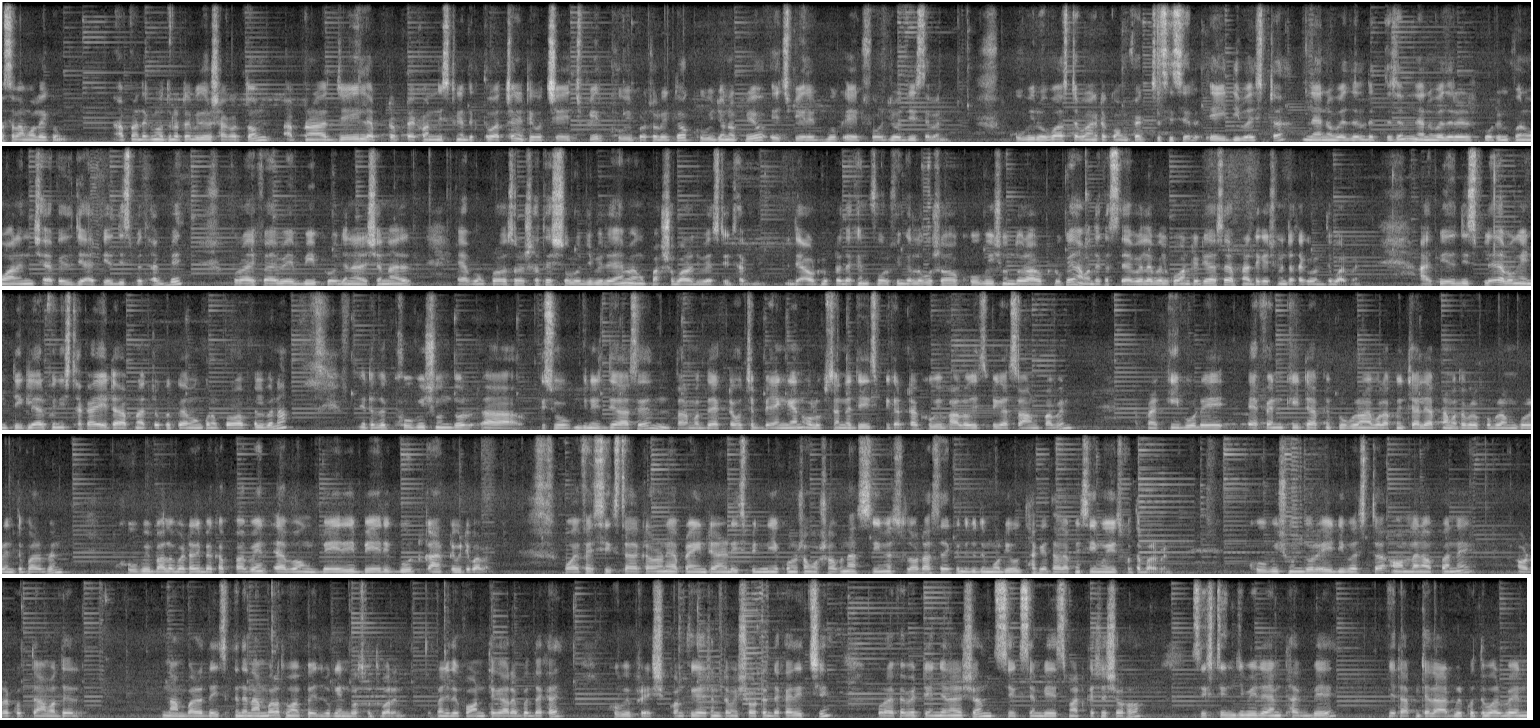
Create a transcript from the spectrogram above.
আসসালামু আলাইকুম। আপনাদেরকে নতুন একটা ভিডিও স্বাগতম। আপনারা যেই ল্যাপটপটা এখন স্ক্রিনে দেখতে পাচ্ছেন, এটি হচ্ছে এইচপির খুবই প্রচলিত, খুবই জনপ্রিয় HP EliteBook eight four zero G seven খুবই রোবাস্ট এবং একটা কমপ্যাক্ট চেসিসের এই ডিভাইসটা ন্যানো বেজেল দেখতেছেন। Nano বেজেলের fourteen point one inch FSD IPS display থাকবে। ফোর আই ফাইভে বি প্রো জেনারেশনের এবং প্রসেসরের সাথে ষোলো জিবি র্যাম এবং পাঁচশো বারো জিবি এসডি থাকবে। যদি আউটলুকটা দেখেন ফোর ফিঙ্গার লোগো সহ খুবই সুন্দর আউটলুকে আমাদের কাছে অ্যাভেলেবেল কোয়ান্টিটি আছে, আপনারা দেখে শুনে যাচাই করে নিতে পারবেন। আইপিএস ডিসপ্লে এবং এন্টি ক্লিয়ার ফিনিশ থাকায় এটা আপনার চোখে তেমন কোনো প্রভাব ফেলবে না। এটাতে খুবই সুন্দর কিছু জিনিস দেওয়া আছে। তার মধ্যে একটা হচ্ছে ব্যাং অ্যান্ড অলুপসানের যে স্পিকারটা খুবই ভালো স্পিকার সাউন্ড পাবেন। আপনার কিবোর্ডে এফ এন কিটা আপনি প্রোগ্রামেবল আপনি চাইলে আপনার মতো করে প্রোগ্রাম করে নিতে পারবেন। খুবই ভালো ব্যাটারি ব্যাকআপ পাবেন এবং ভেরি ভেরি গুড কানেক্টিভিটি পাবেন। ওয়াইফাই সিক্স থাকার কারণে আপনার ইন্টারনেট স্পিড নিয়ে কোনো সমস্যা হবে না। সিমের স্লট আছে, কিন্তু যদি মডিউল থাকে, তাহলে আপনি সিমও ইউজ করতে পারবেন। খুবই সুন্দর এই ডিভাইসটা অনলাইন অফলাইনে অর্ডার করতে আমাদের নাম্বারে দেয় স্ক্রিনে নাম্বার অথবা ফেসবুকে ইনবক্স করতে পারেন। আপনার যদি ফোন থেকে আরেকবার দেখায়, খুবই ফ্রেশ কনফিগারেশনটা আমি শর্টে দেখা দিচ্ছি। আই ফাইভের ten generation six MB smart ক্যাশের সহ। সিক্সটিন জিবি র্যাম থাকবে, যেটা আপনি চাইলে আপগ্রেড করতে পারবেন।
